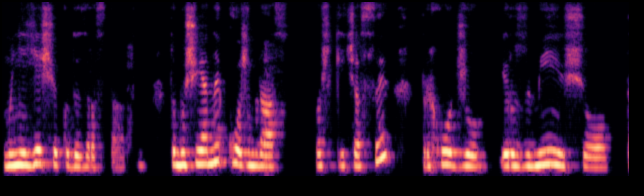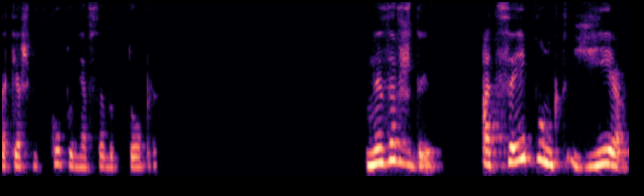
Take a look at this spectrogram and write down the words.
Мені є ще куди зростати. Тому що я не кожен раз в важкі часи приходжу і розумію, що таке ж відкуплення все буде добре. Не завжди. А цей пункт є.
